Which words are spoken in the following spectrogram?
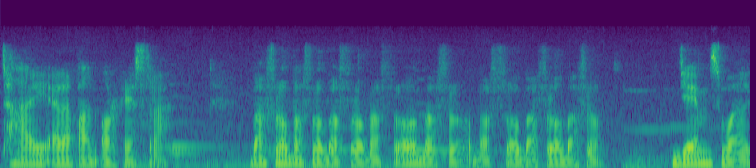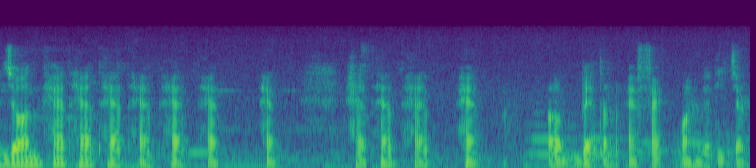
Thai Elephant Orchestra. Buffalo, Buffalo, Buffalo, Buffalo, Buffalo, Buffalo, Buffalo, Buffalo. James while John had had had had had had had had had had had a better effect on the teacher.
